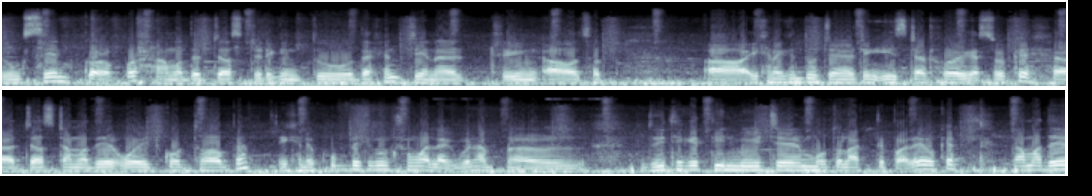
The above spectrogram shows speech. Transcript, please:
এবং সেন্ড করার পর আমাদের জাস্ট এটা কিন্তু দেখেন জেনারেটিং অর্থাৎ এখানে কিন্তু জেনারেটিং স্টার্ট হয়ে গেছে ওকে জাস্ট আমাদের ওয়েট করতে হবে। এখানে খুব বেশিক্ষণ সময় লাগবে না, আপনার দুই থেকে তিন মিনিটের মতো লাগতে পারে ওকে তো আমাদের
